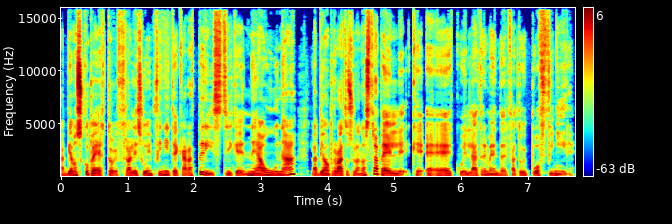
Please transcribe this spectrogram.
Abbiamo scoperto che fra le sue infinite caratteristiche ne ha una, l'abbiamo provato sulla nostra pelle, che è, è quella tremenda del fatto che può finire.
